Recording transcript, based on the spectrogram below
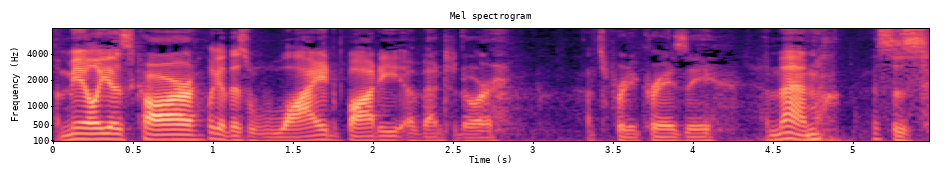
Amelia's car. Look at this wide body Aventador. That's pretty crazy. And then this is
